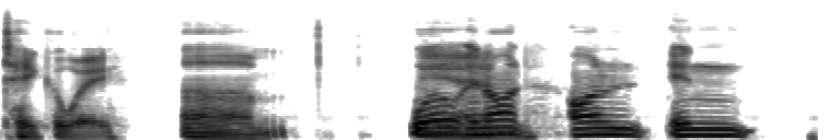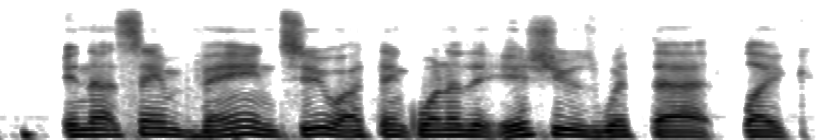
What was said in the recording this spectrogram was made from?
takeaway. Um, Well, and, on on in in that same vein too, I think one of the issues with that like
